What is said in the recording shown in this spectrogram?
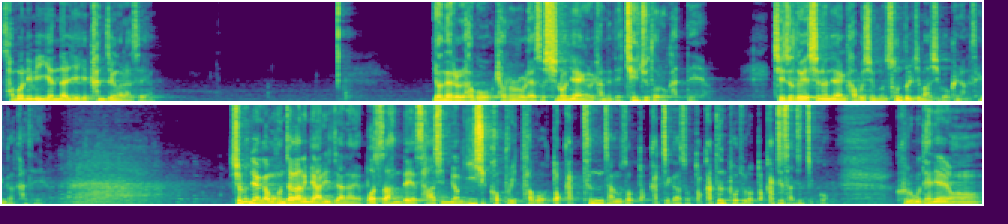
사모님이 옛날 얘기 간증을 하세요. 연애를 하고 결혼을 해서 신혼여행을 갔는데 제주도로 갔대요. 제주도에 신혼여행 가보신 분 손들지 마시고 그냥 생각하세요. 신혼여행 가면 혼자 가는 게 아니잖아요. 버스 한 대에 40명, 20커플이 타고 똑같은 장소, 똑같이 가서 똑같은 포즈로 똑같이 사진 찍고 그러고 다녀요.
